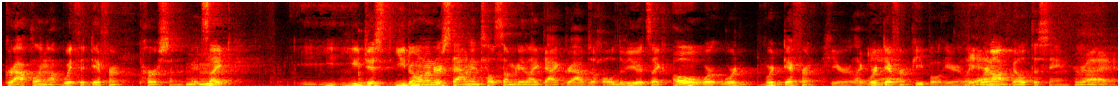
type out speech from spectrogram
grappling up with a different person. It's mm-hmm. like you, you just you don't understand until somebody like that grabs a hold of you. It's like, oh, we're we're we're different here. Like we're Yeah. different people here. Like Yeah. we're not built the same. Right.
